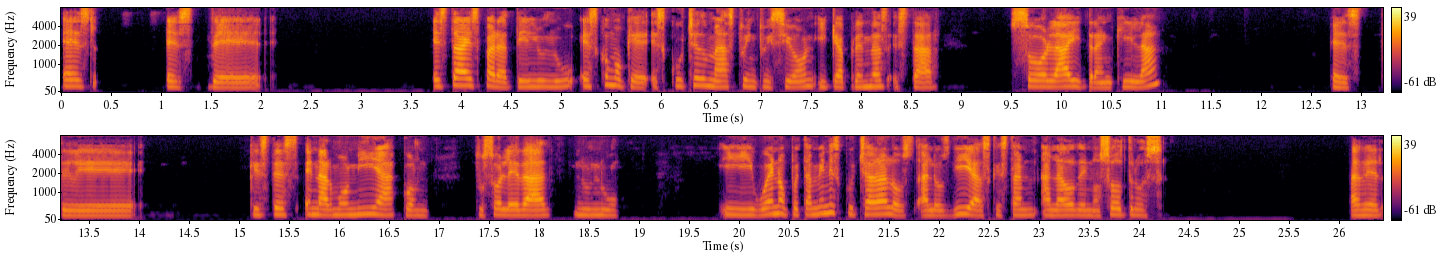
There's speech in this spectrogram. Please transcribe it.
Es, este, esta es para ti, Lulu. Es como que escuches más tu intuición y que aprendas a estar sola y tranquila. Este, que estés en armonía con tu soledad, Lulu. Y bueno, pues también escuchar a los, a los guías que están al lado de nosotros. A ver,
